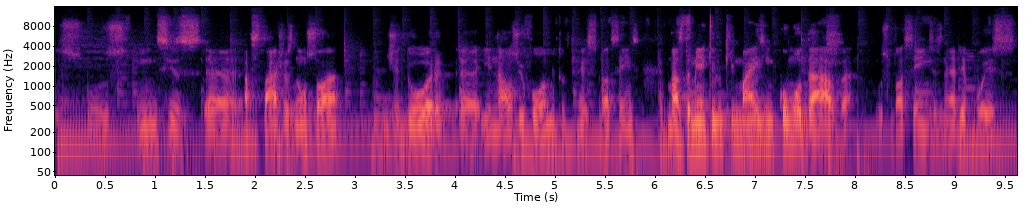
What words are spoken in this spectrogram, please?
os, os, índices, as taxas não só de dor e náusea e vômito nesses pacientes, mas também aquilo que mais incomodava os pacientes né, depois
